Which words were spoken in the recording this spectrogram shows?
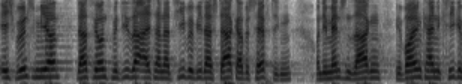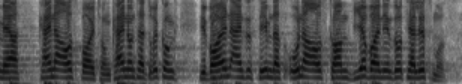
Ich wünsche mir, dass wir uns mit dieser Alternative wieder stärker beschäftigen und die Menschen sagen, wir wollen keine Kriege mehr, keine Ausbeutung, keine Unterdrückung, wir wollen ein System, das ohne auskommt, wir wollen den Sozialismus.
